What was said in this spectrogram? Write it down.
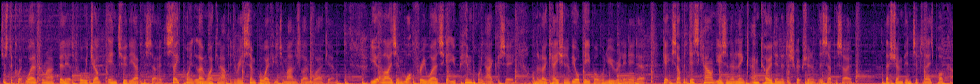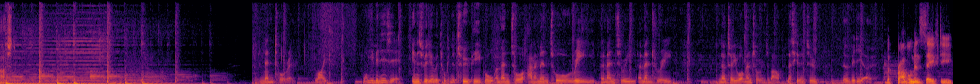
Just a quick word from our affiliates before we jump into the episode. SafePoint Lone Working app is a really simple way for you to manage lone working. Utilizing what3words to get you pinpoint accuracy on the location of your people when you really need it. Get yourself a discount using the link and code in the description of this episode. Let's jump into today's podcast. What even is it? In this video, we're talking to two people, a mentor and a mentoree, a mentoree, a mentoree, and they'll tell you what mentoring is about. Let's get into the video. The problem in safety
